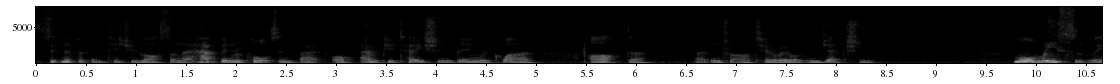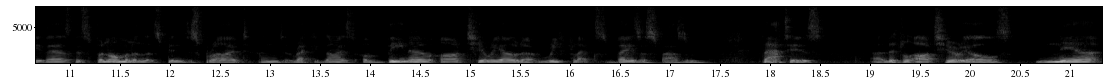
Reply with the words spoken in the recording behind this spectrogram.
significant tissue loss, and there have been reports, in fact, of amputation being required after uh, intraarterial injection. More recently, there's this phenomenon that's been described and recognized of veno-arteriolar reflex vasospasm. That is, uh, little arterioles near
